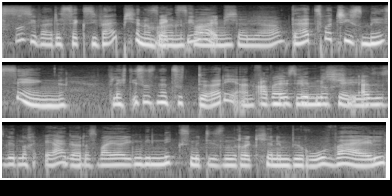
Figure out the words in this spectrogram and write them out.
so, sie war das sexy Weibchen am Sexy Anfang. Weibchen, ja. That's what she's missing. Vielleicht ist es nicht so dirty einfach Aber mit es wird, dem noch, Michael. also es wird noch Ärger. Das war ja irgendwie nix mit diesen Röckchen im Büro, weil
